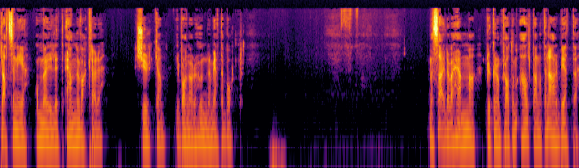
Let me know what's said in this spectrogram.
Platsen är, om möjligt, ännu vackrare. Kyrkan är bara några hundra meter bort. När Saida var hemma brukade de prata om allt annat än arbete.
